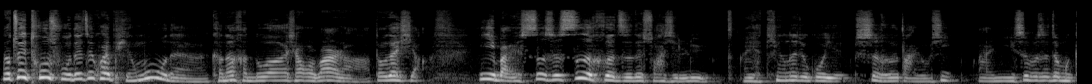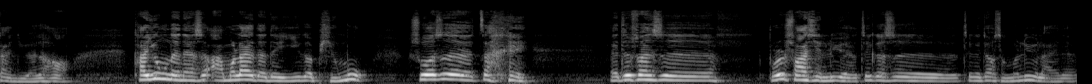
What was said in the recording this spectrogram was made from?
那最突出的这块屏幕呢，可能很多小伙伴啊都在想，一百四十四赫兹的刷新率，哎呀，听着就过瘾，适合打游戏。哎，你是不是这么感觉的哈？它用的呢是 AMOLED 的一个屏幕，说是在，哎，这算是。不是刷新率啊，这个是这个叫什么率来的？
